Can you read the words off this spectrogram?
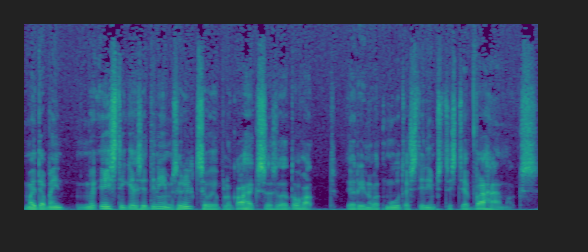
ma ei tea, meil eestikeelseid inimesi on üldse võib-olla kaheksasada tuhat, erinevalt muudest inimestest jääb vähemaks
